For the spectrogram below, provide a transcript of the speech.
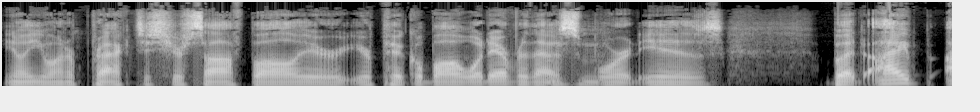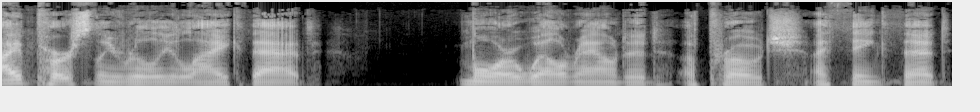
You know, you want to practice your softball, your your pickleball, whatever that mm-hmm. sport is. But I I personally really like that more well rounded approach. I think that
